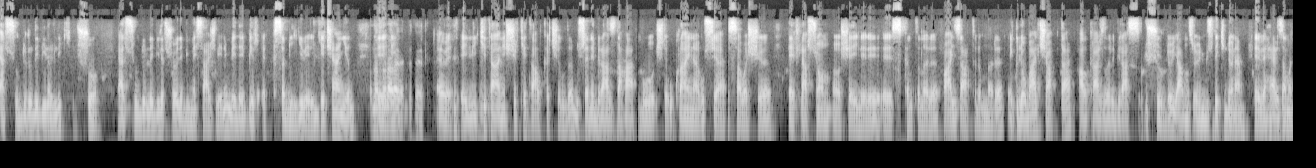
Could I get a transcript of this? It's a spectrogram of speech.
Yani sürdürülebilirlik şu. Yani sürdürülebilir şöyle bir mesaj verin ve de bir e, kısa bilgi verin. Geçen yıl Ondan sonra e, ara evet. Evet 52 tane şirket halka açıldı. Bu sene biraz daha bu işte Ukrayna-Rusya savaşı, enflasyon e, şeyleri, e, sıkıntıları, faiz artırımları e, global çapta halka arzları biraz düşürdü. Yalnız önümüzdeki dönem ve her zaman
